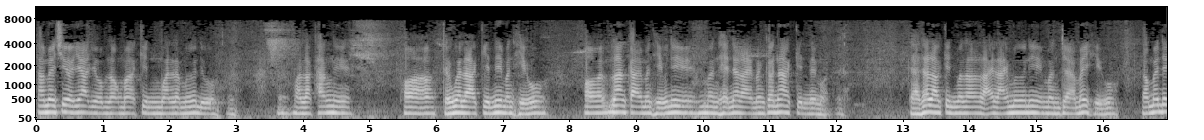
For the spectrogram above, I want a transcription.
ถ้าไม่เชื่อญาติโยมลองมากินวันละมื้อดู วันละครั้งนี่พอถึงเวลากินนี่มันหิว พอร่างกายมันหิวนี่มันเห็นอะไรมันก็น่ากินไปหมด แต่ถ้าเรากินวันละหลายหลายมื้อนี่มันจะไม่หิว เราไม่ได้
